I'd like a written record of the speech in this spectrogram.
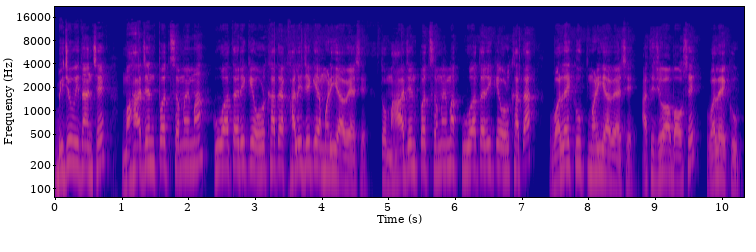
બીજું વિધાન છે, મહાજનપદ સમયમાં કુવા તરીકે ઓળખાતા ખાલી જગ્યા મળી આવ્યા છે. તો મહાજનપદ સમયમાં કુવા તરીકે ઓળખાતા વલયકૂપ મળી આવ્યા છે. આથી જવાબ આવશે વલયકૂપ.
